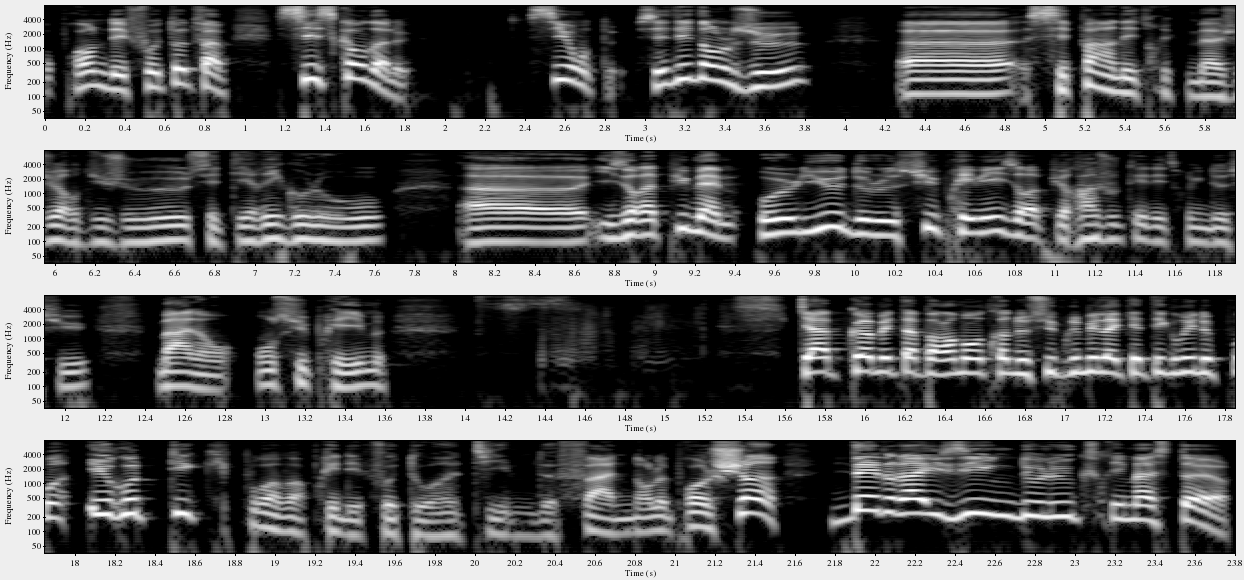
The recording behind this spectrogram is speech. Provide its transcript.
pour prendre des photos de femmes. C'est scandaleux. C'est honteux. C'était dans le jeu. Euh, c'est pas un des trucs majeurs du jeu, c'était rigolo. Euh, ils auraient pu même, au lieu de le supprimer, ils auraient pu rajouter des trucs dessus. Bah non, on supprime. Capcom est apparemment en train de supprimer la catégorie de points érotiques pour avoir pris des photos intimes de fans dans le prochain Dead Rising Deluxe Remaster.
